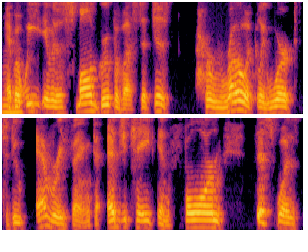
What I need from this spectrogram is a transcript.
And, but we it was a small group of us that just heroically worked to do everything to educate, inform. This was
